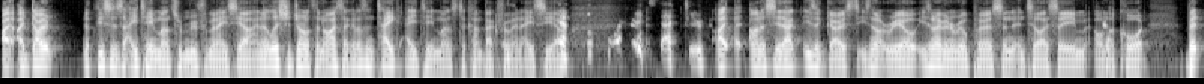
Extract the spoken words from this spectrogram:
I, I don't look, this is 18 months removed from an ACL, and unless you're Jonathan Isaac, it doesn't take 18 months to come back from an ACL. Where is that dude? I, I honestly, that he's a ghost. He's not real. He's not even a real person until I see him on the court. But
